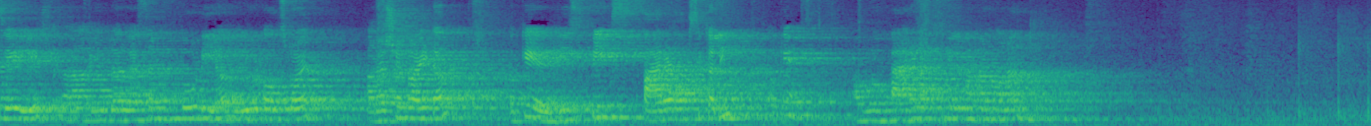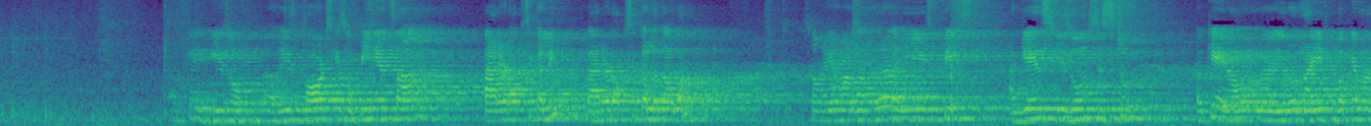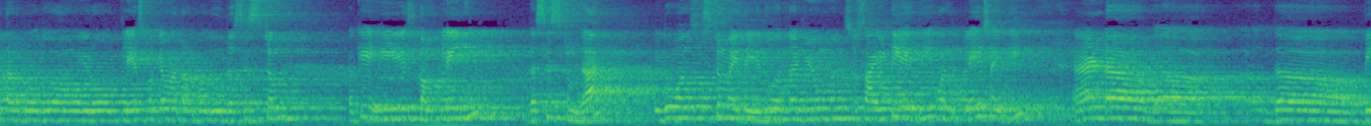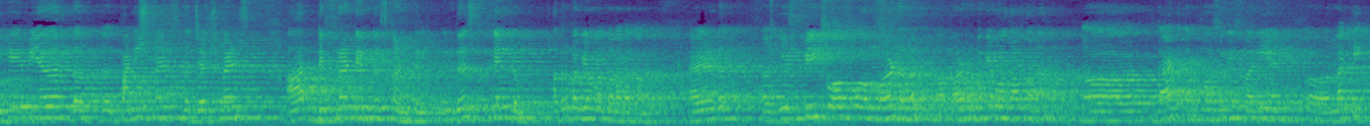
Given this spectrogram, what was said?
says uh, in the lesson 2 here, Leo Tolstoy, a Russian writer, okay, he speaks paradoxically, okay, ಅವನು paradoxically ಮಾತಾಡ್ತಾನ okay, his, op- uh, his thoughts, his opinions are paradoxically, paradoxical ಅದಾವ so ಏನು ಮಾಡ್ತಾನಂದ್ರೆ ಈ speaks against his own system okay ಅವನು ಇರೋ life ಬಗ್ಗೆ ಮಾತಾಡ್ಬೋದು ಅವನು ಇರೋ ಪ್ಲೇಸ್ ಬಗ್ಗೆ ಮಾತಾಡ್ಬೋದು the system okay he is complaining the system that ಇದು ಒಂದು ಸಿಸ್ಟಮ್ ಐತಿ ಇದು ಒಂದು ಹ್ಯೂಮನ್ ಸೊಸೈಟಿ ಐತಿ ಒಂದು ಪ್ಲೇಸ್ ಐತಿ and the behaviour the punishments the judgements are different in this country in this kingdom ಅದ್ರ ಬಗ್ಗೆ ಮಾತಾಡಕತ್ತಾನ and he speaks of murder murder ಬಗ್ಗೆ ಮಾತಾಡ್ತಾನೆ that the person is very lucky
